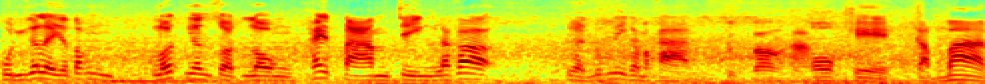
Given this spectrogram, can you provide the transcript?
คุณก็เลยจะต้องลดเงินสดลงให้ตามจริง แล้วก็เกิดลูกหนี้กรรมการ ถูกต้องครับ โอเค กลับบ้าน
